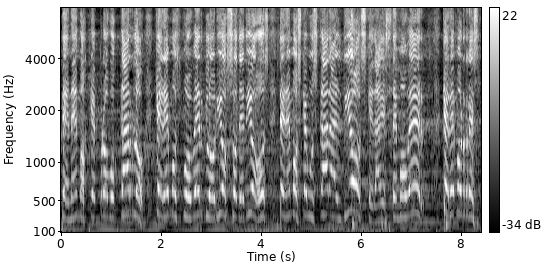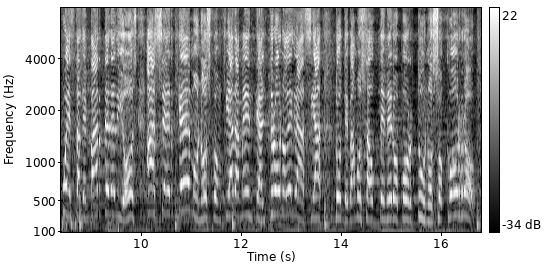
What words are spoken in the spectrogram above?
Tenemos que provocarlo. Queremos mover glorioso de Dios. Tenemos que buscar al Dios que da este mover queremos respuesta de parte de Dios, acerquémonos confiadamente al trono de gracia donde vamos a obtener oportuno socorro.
